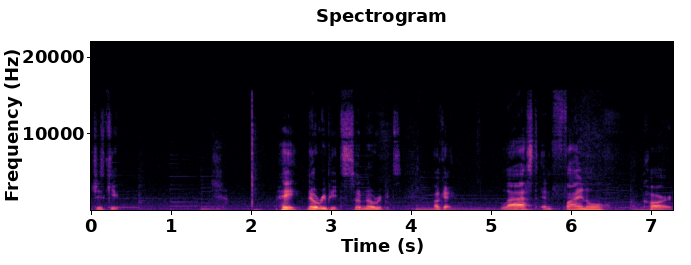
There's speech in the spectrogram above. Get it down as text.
She's cute. Hey, no repeats. So no repeats. Okay. Last and final card.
